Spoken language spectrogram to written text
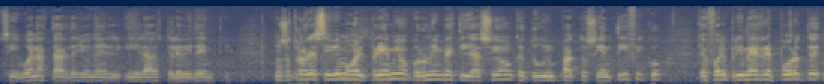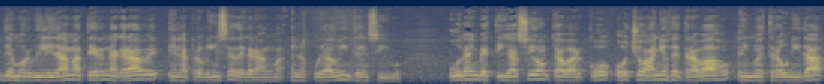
Sí, buenas tardes, Junel y los televidentes. Nosotros recibimos el premio por una investigación que tuvo impacto científico, que fue el primer reporte de morbilidad materna grave en la provincia de Granma, en los cuidados intensivos una investigación que abarcó ocho años de trabajo en nuestra unidad,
